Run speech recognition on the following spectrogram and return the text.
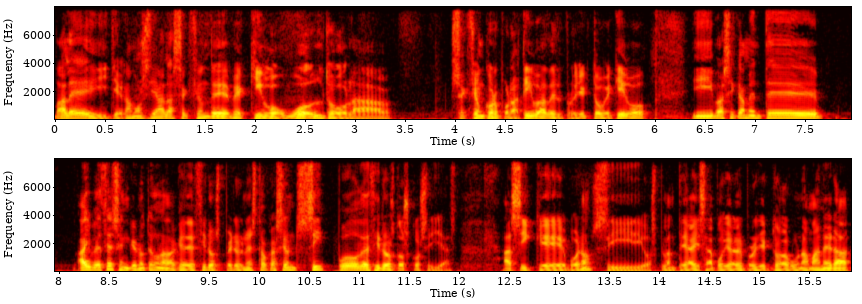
Vale, y llegamos ya a la sección de Bekigo World o la sección corporativa del proyecto Bekigo. Y básicamente hay veces en que no tengo nada que deciros, pero en esta ocasión sí puedo deciros dos cosillas. Así que, bueno, si os planteáis apoyar el proyecto de alguna manera,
